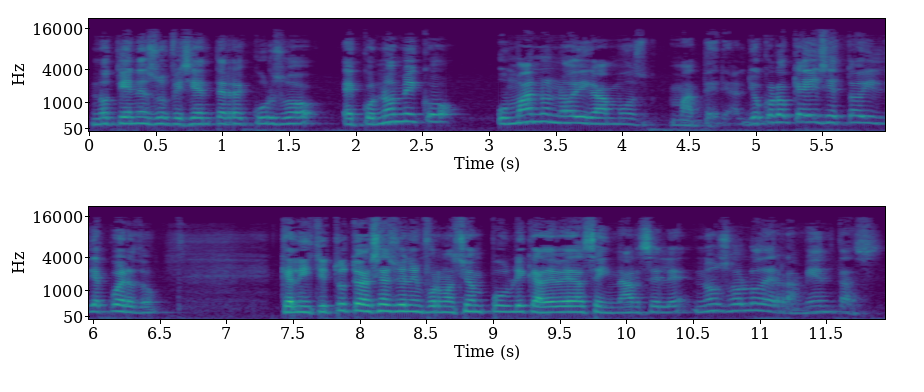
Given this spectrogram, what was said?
No tienen suficiente recurso económico humano, no digamos material. Yo creo que ahí sí estoy de acuerdo que el Instituto de Acceso a la Información Pública debe asignársele no solo de herramientas,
